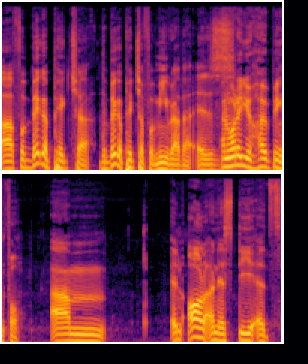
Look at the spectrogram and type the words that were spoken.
Uh, for bigger picture, the bigger picture for me rather is and what are you hoping for? um in all honesty it's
